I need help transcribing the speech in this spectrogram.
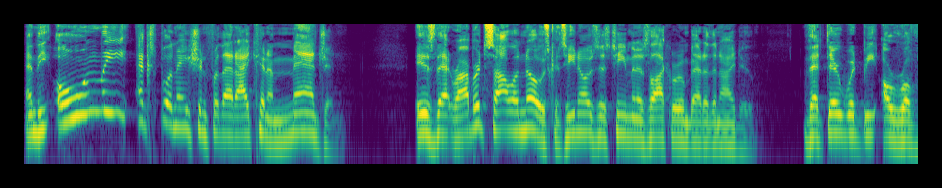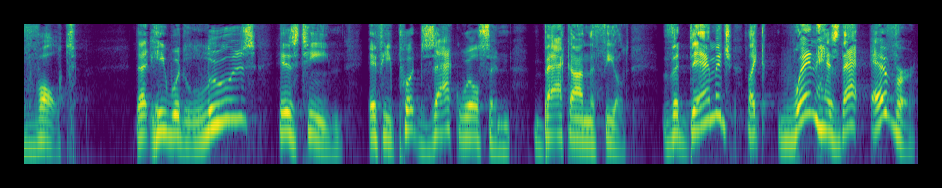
And the only explanation for that I can imagine is that Robert Saleh knows, because he knows his team and his locker room better than I do, that there would be a revolt, that he would lose his team if he put Zach Wilson back on the field. The damage, like, when has that ever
